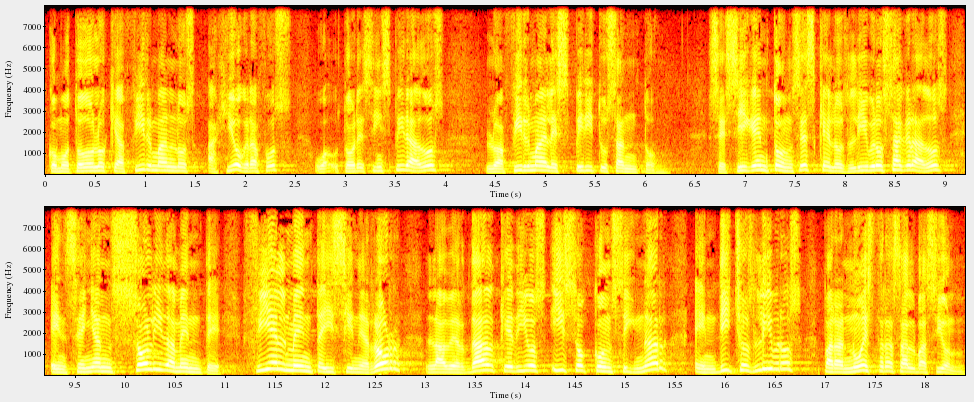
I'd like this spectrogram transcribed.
como todo lo que afirman los agiógrafos o autores inspirados, lo afirma el Espíritu Santo. Se sigue entonces que los libros sagrados enseñan sólidamente, fielmente y sin error la verdad que Dios hizo consignar en dichos libros para nuestra salvación.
